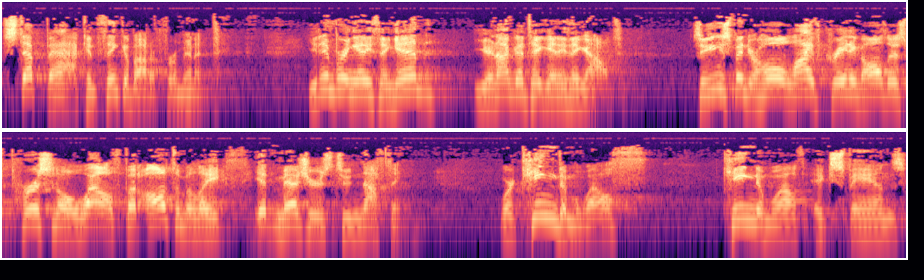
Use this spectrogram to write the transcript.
step back and think about it for a minute. You didn't bring anything in, you're not going to take anything out. So you can spend your whole life creating all this personal wealth, but ultimately it measures to nothing. Where kingdom wealth, kingdom wealth expands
